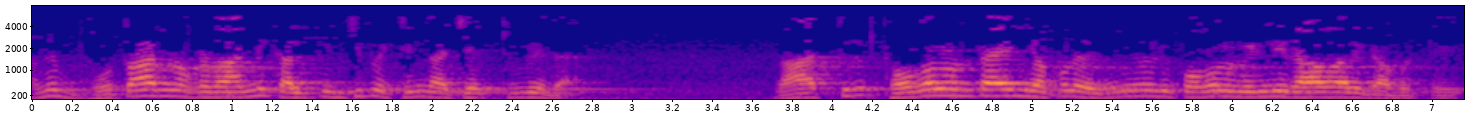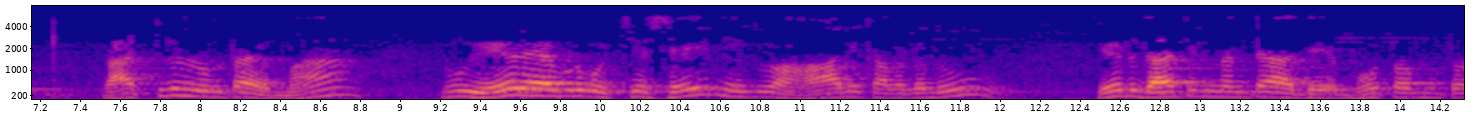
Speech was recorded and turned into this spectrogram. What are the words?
అని భూతాన్ని ఒకదాన్ని కల్పించి పెట్టింది ఆ చెట్టు మీద. రాత్రి పొగలు ఉంటాయని చెప్పలేదు. ఎందుకంటే పొగలు వెళ్ళి రావాలి కాబట్టి. రాత్రులు ఉంటాయమ్మా. నువ్వు ఏడు ఏపటికి వచ్చేసేయి నీకు హాని కలగదు. ఏడు దాటిందంటే అదే భూతంతో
